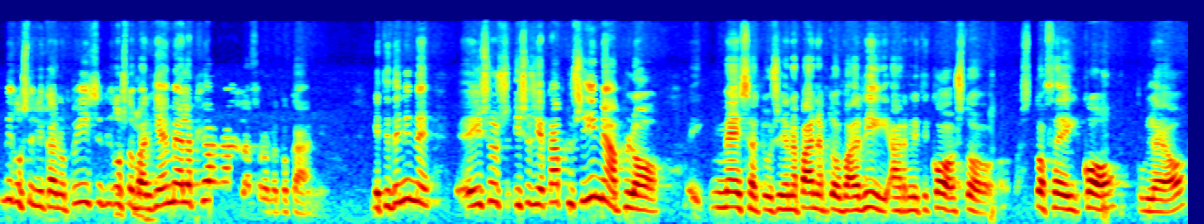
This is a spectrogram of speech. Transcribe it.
λίγο στην ικανοποίηση, λίγο στο βαριέμαι, αλλά πιο ανάλαφρο να το κάνει. Γιατί δεν είναι, ε, ίσως, ίσως για κάποιους είναι απλό ε, μέσα τους για να πάνε από το βαρύ αρνητικό στο, στο θεϊκό, που λέω,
